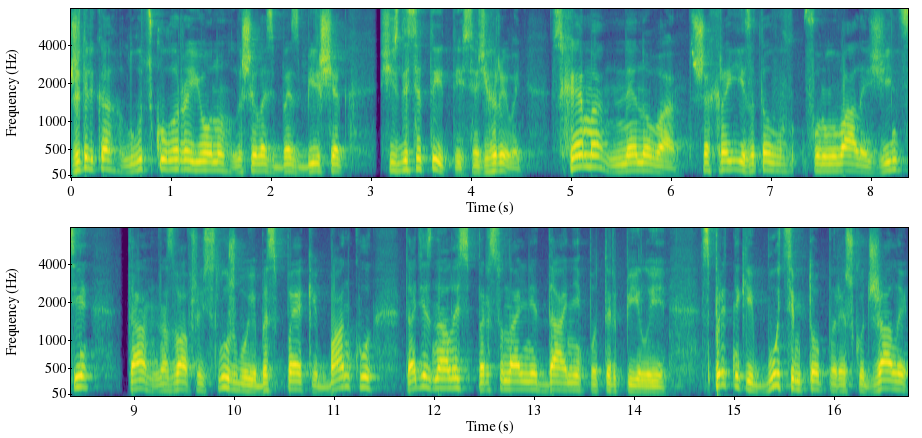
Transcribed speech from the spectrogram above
Жителька Луцького району лишилась без більш як 60 тисяч гривень. Схема не нова. Шахраї зателефонували жінці та, назвавшись службою безпеки банку, та дізнались персональні дані потерпілої. Спритники буцімто перешкоджали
